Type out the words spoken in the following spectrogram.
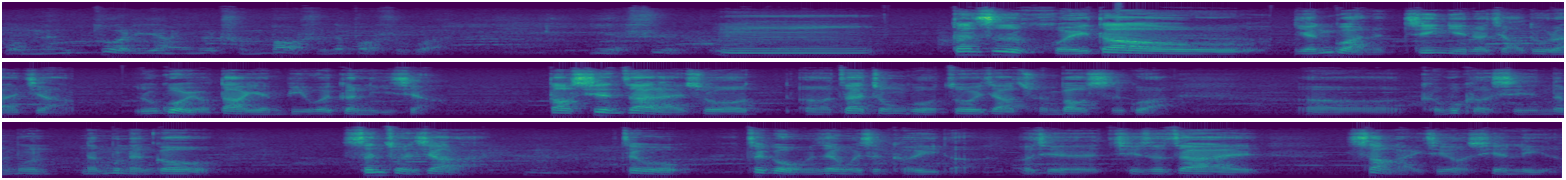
我们做这样一个纯报时的报时馆，也是嗯，但是回到严管的经营的角度来讲，如果有大岩壁会更理想。到现在来说，呃，在中国做一家纯报时馆，呃，可不可行？能不能不能够生存下来？嗯，这个这个我们认为是可以的，而且其实在上海已经有先例了。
